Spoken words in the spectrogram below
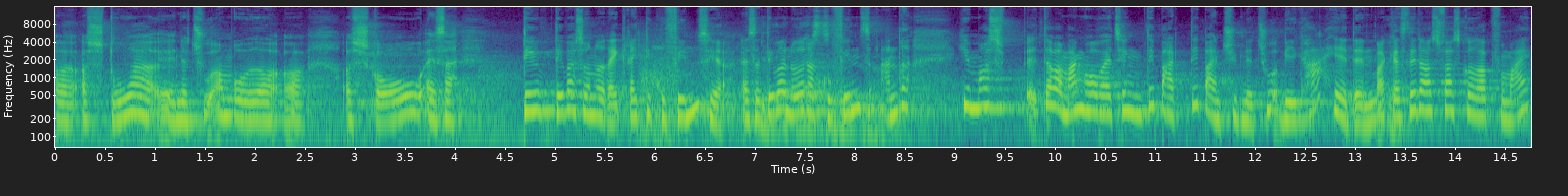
og, og store øh, naturområder og, og skove. Altså, det, det var sådan noget, der ikke rigtig kunne findes her. Altså, det var noget, der kunne findes andre. Jamen også, der var mange år, hvor jeg tænkte, det er, bare, det er bare en type natur, vi ikke har her i Danmark. Ja. Altså, det er da også først gået op for mig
